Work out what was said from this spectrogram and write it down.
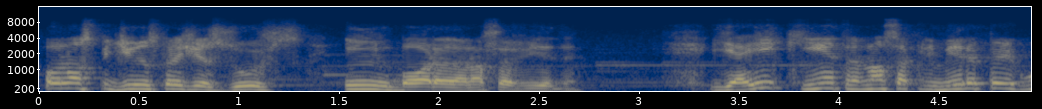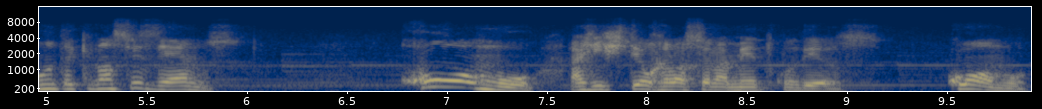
ou nós pedimos para Jesus ir embora da nossa vida? E aí que entra a nossa primeira pergunta que nós fizemos. Como a gente tem um relacionamento com Deus? Como?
